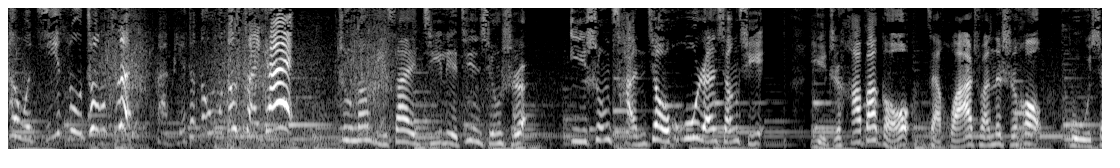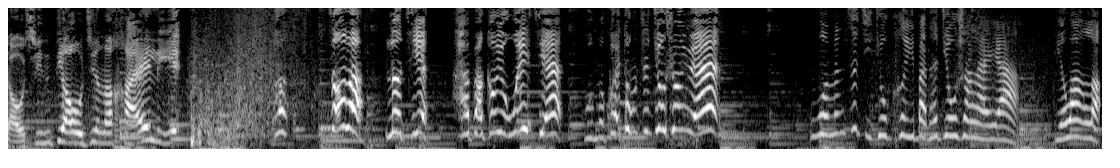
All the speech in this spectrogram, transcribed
看我急速冲刺，把别的动物都甩开！正当比赛激烈进行时，一声惨叫忽然响起，一只哈巴狗在划船的时候不小心掉进了海里。啊，糟了，乐奇，哈巴狗有危险，我们快通知救生员！我们自己就可以把它救上来呀！别忘了，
